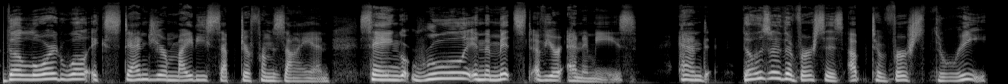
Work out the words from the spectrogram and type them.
The Lord will extend your mighty scepter from Zion, saying, Rule in the midst of your enemies. And those are the verses up to verse three.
